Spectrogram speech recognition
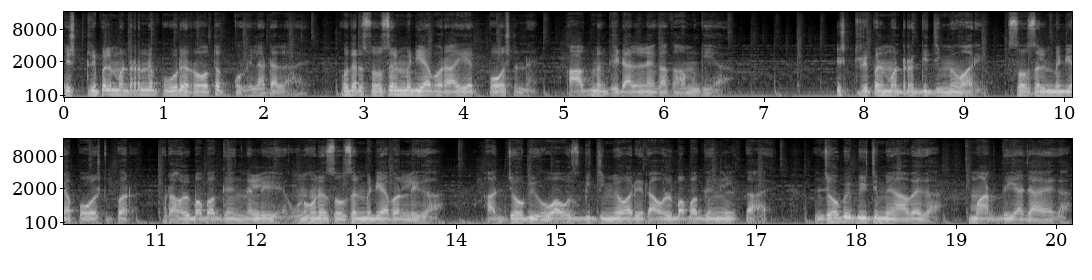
इस ट्रिपल मर्डर ने पूरे रोहतक को हिला डाला है। उधर सोशल मीडिया पर आई एक पोस्ट ने आग में घी डालने का काम किया। इस ट्रिपल मर्डर की जिम्मेवारी सोशल मीडिया पोस्ट पर राहुल बाबा गैंग ने ली है। उन्होंने सोशल मीडिया पर लिखा, आज जो भी हुआ, उसकी जिम्मेवारी राहुल बाबा गैंग लेता है। जो भी बीच में आवेगा, मार दिया जाएगा।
